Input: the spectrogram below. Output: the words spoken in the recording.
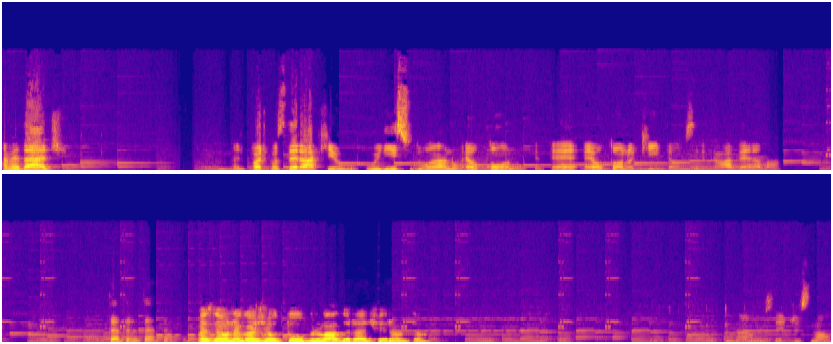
Na verdade, a gente pode considerar que o, o início do ano é outono. É, é outono aqui, então seria primavera lá. Mas não é um negócio de outubro lá, do horário de verão e tal. Não, não sei disso não.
